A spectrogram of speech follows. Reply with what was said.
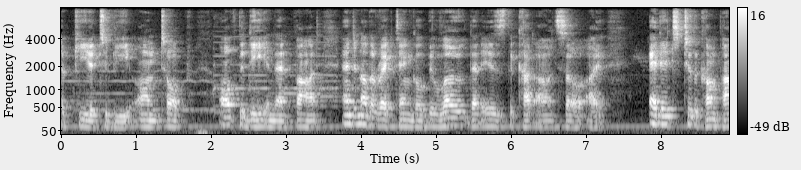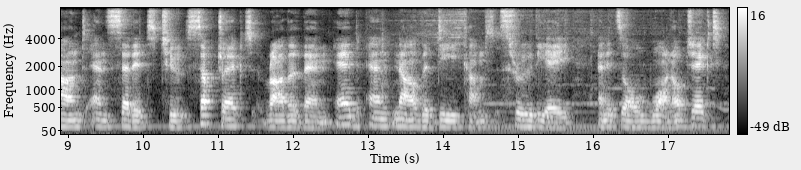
appear to be on top of the D in that part and another rectangle below that is the cutout so I add it to the compound and set it to subtract rather than add and now the D comes through the A and it's all one object.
